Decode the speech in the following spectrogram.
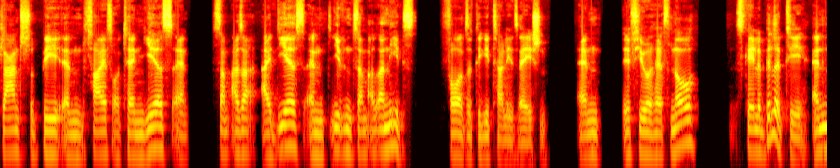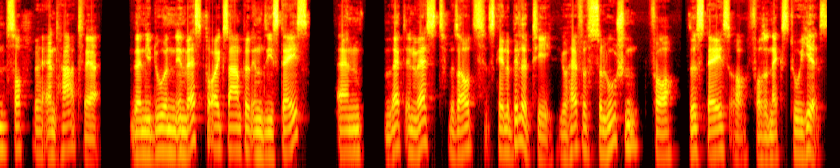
plant should be in five or 10 years and some other ideas and even some other needs for the digitalization. And if you have no scalability and software and hardware, then you do an invest, for example, in these days, and that invest without scalability, you have a solution for this days or for the next two years.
